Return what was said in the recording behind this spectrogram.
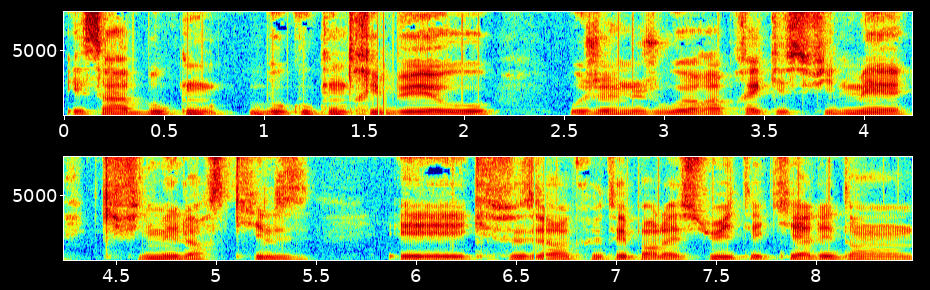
Et ça a beaucoup, beaucoup contribué aux, jeunes joueurs après qui se filmaient, qui filmaient leurs skills et qui se faisaient recruter par la suite et qui allaient dans,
